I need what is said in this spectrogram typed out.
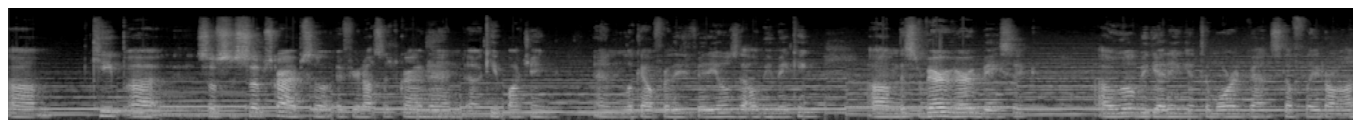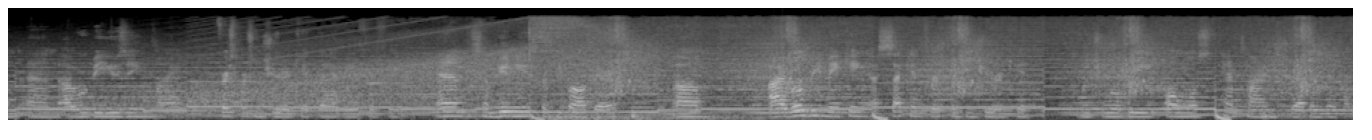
um, keep uh, so, so subscribe. So if you're not subscribed, and uh, keep watching and look out for these videos that I'll be making. Um, this is very, very basic. I will be getting into more advanced stuff later on, and I will be using my first-person shooter kit that I made for free. And some good news for people out there, um, I will be making a second first-person shooter kit, which will be almost 10 times better than my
